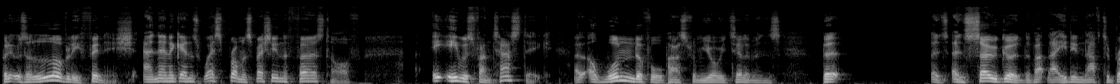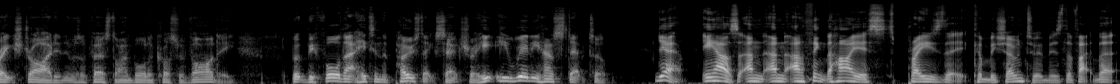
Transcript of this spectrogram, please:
But it was a lovely finish, and then against West Brom, especially in the first half, he, was fantastic. A, a, wonderful pass from Youri Tielemans, but and, and so good the fact that he didn't have to break stride and it was a first time ball across for Vardy. But before that, hitting the post, etc., he, he really has stepped up. Yeah, he has, and and I think the highest praise that it can be shown to him is the fact that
